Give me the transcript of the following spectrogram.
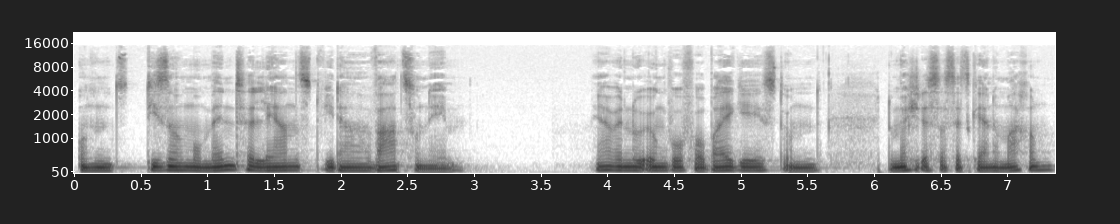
und diese Momente lernst wieder wahrzunehmen. Ja, wenn du irgendwo vorbeigehst und du möchtest das jetzt gerne machen,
